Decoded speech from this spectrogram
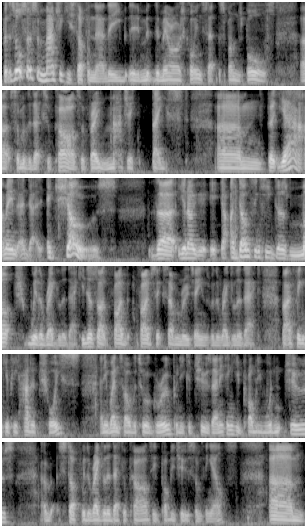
But there's also some magicy stuff in there. The, the, the Mirage coin set, the sponge balls, uh, some of the decks of cards are very magic based. Um, but yeah, I mean, it shows that you know I don't think he does much with a regular deck. He does like five, five, six, seven routines with a regular deck. But I think if he had a choice and he went over to a group and he could choose anything, he probably wouldn't choose uh, stuff with a regular deck of cards. He'd probably choose something else. Um,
